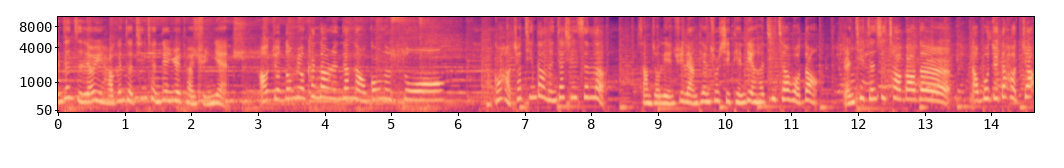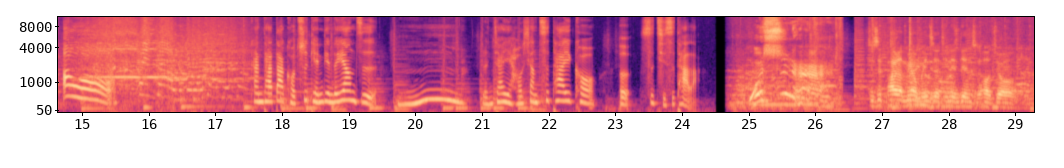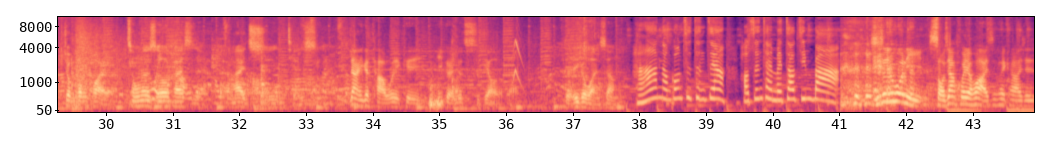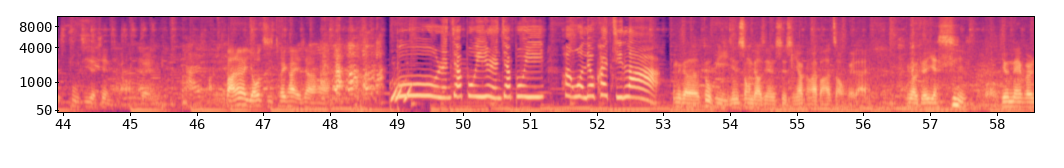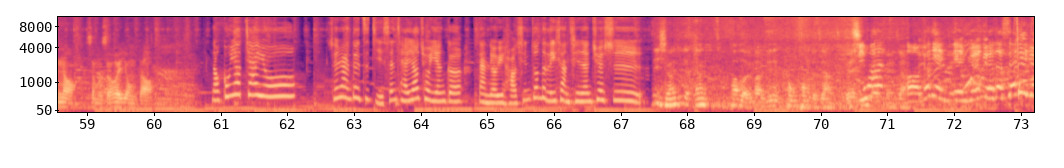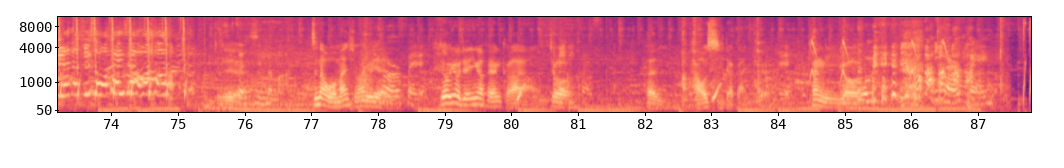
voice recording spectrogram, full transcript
前阵子刘以豪跟着清晨店乐团巡演，好久都没有看到人家老公的说，老公好像听到人家心声了。上周连续两天出席甜点和汽车活动，人气真是超高的，老婆觉得好骄傲哦。看他大口吃甜点的样子，嗯，人家也好想吃他一口。呃，是歧视他啦。我是呢。其实拍了没有名字的甜点店之后，就就崩坏了。从那时候开始，很爱吃甜食。这样一个塔，我也可以一个人就吃掉了吧？对，一个晚上。哈，老公吃成这样，好身材没照镜吧？其实如果你手这样挥的话，还是会看到一些腹肌的线条。对，把那个油脂推开一下哈。哦，人家不依，人家不依，换我六块肌啦。那个肚皮已经松掉这件事情，要赶快把它找回来。因为我觉得演戏，you never know 什么时候会用到。老公要加油哦！虽然对自己身材要求严格，但刘宇豪心中的理想情人却是自己喜欢就是像差不多有没有有点蓬蓬的这样子，喜欢哦，有点脸圆圆的，谁脸圆圆的举手我看一下好不好？就是真心的嘛。真的，我蛮喜欢有点婴儿肥，就因为我觉得婴儿肥很可爱啊，就很讨喜的感觉。像你有我没 婴儿肥，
